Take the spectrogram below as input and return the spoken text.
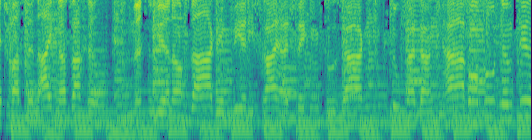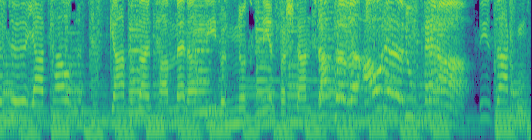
Etwas in eigener Sache müssen wir noch sagen, dem wir die Freiheit ficken zu sagen, zu verdanken haben. Vor gut nem Vierteljahrtausend gab es ein paar Männer, Die benutzten ihren Verstand. Sappere Aude, du Penner! Sie sagten,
